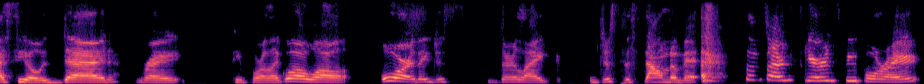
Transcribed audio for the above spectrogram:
SEO is dead, right? People are like, well, well, or they just they're like just the sound of it sometimes scares people right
